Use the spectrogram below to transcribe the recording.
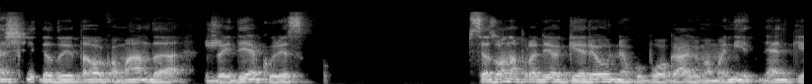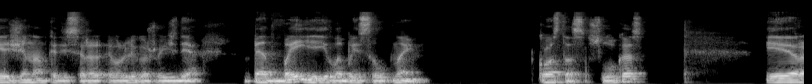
aš įdedu į tavo komandą žaidėją, kuris sezoną pradėjo geriau negu buvo galima manyti, netgi žinant, kad jis yra Eurolygos žvaigždė, bet baigė jį labai silpnai. Kostas Šlukas. Ir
